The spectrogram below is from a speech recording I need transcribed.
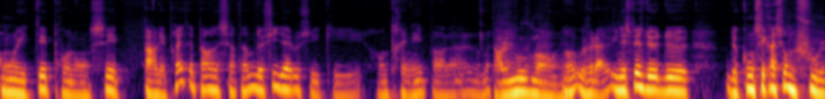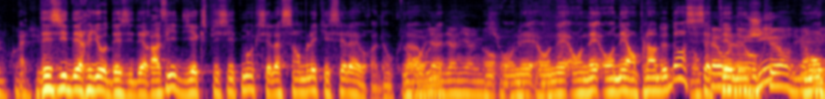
ont été prononcées par les prêtres et par un certain nombre de fidèles aussi, qui entraînés par, la, par le mouvement. voilà, une espèce de, de, de consécration de foule. Quoi. Desiderio Desideravi dit explicitement que c'est l'assemblée qui célèbre. Donc là, on, on, est, dernière émission, on, est, on, est, on, est, on est en plein dedans. C'est cette théologie où on,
